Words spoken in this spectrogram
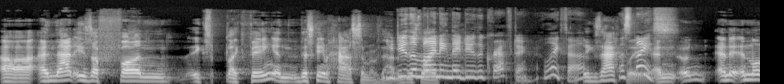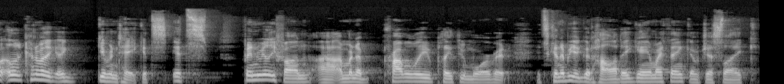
Uh, and that is a fun like thing, and this game has some of that. You do the just, like- mining, they do the crafting. I like that. Exactly. That's nice. And and and, and kind of like a give and take. It's it's been really fun. Uh, I'm gonna probably play through more of it. It's gonna be a good holiday game, I think. Of just like,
